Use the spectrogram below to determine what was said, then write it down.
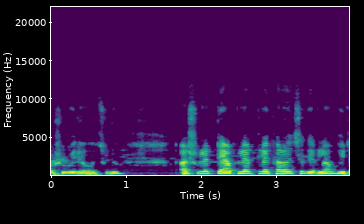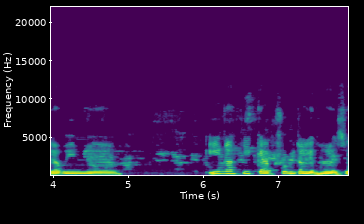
অসুবিধা হচ্ছিল। আসলে ট্যাবলেট লেখা রয়েছে, দেখলাম ভিটামিন ই নাকি ক্যাপসুলটা লেখা রয়েছে।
